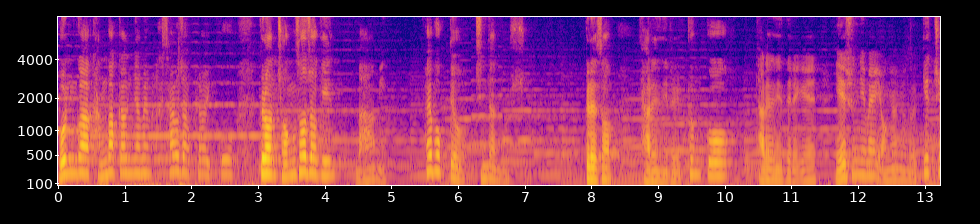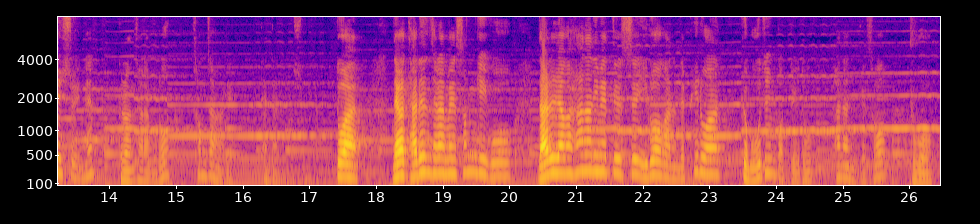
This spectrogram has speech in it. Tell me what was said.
뭔가 강박관념에 막 사로잡혀 있고 그런 정서적인 마음이 회복되어 진다는 것이죠. 그래서 다른 이를 품고 다른 이들에게 예수님의 영향력을 끼칠 수 있는 그런 사람으로 성장하게 된다는 것입니다. 또한 내가 다른 사람을 섬기고 나를 향한 하나님의 뜻을 이루어가는데 필요한 그 모든 것들도 하나님께서 부어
